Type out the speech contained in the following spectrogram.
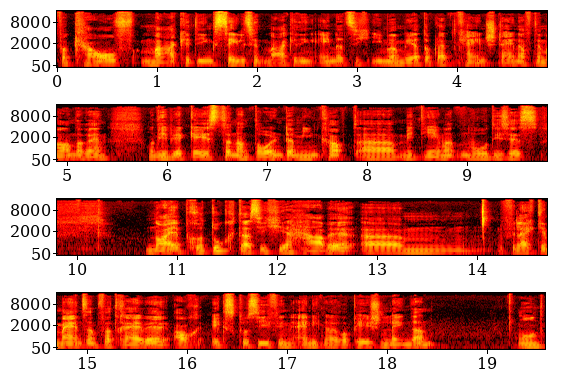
Verkauf, Marketing, Sales and Marketing ändert sich immer mehr. Da bleibt kein Stein auf dem anderen. Und ich habe ja gestern einen tollen Termin gehabt äh, mit jemandem, wo dieses neue Produkt, das ich hier habe, ähm, vielleicht gemeinsam vertreibe, auch exklusiv in einigen europäischen Ländern. Und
